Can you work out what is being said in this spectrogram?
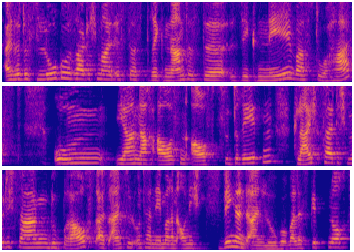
also das Logo, sage ich mal, ist das prägnanteste Signet, was du hast um ja nach außen aufzutreten. Gleichzeitig würde ich sagen, du brauchst als Einzelunternehmerin auch nicht zwingend ein Logo, weil es gibt noch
